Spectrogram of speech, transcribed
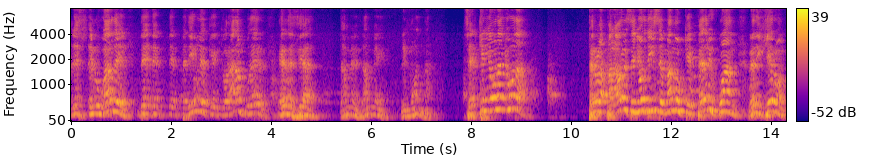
les, en lugar de, pedirle que, oraran por Él, Él decía, dame, dame limosna. O sea, Él quería una ayuda. Pero la palabra del Señor dice, hermano, que Pedro y Juan le dijeron,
